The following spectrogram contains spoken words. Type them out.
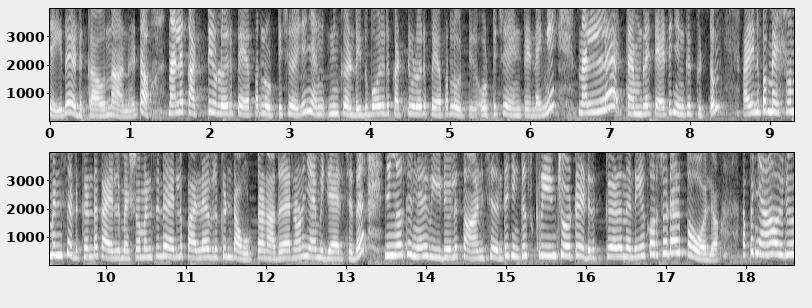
ചെയ്ത് എടുക്കാവുന്നതാണ് കേട്ടോ നല്ല കട്ടിയുള്ള ഒരു പേപ്പറിൽ ഒട്ടിച്ച് കഴിഞ്ഞാൽ നിങ്ങൾക്ക് ഉണ്ട് ഇതുപോലെ ഒരു കട്ടിയുള്ള ഒരു പേപ്പറിൽ ഒട്ടി ഒട്ടിച്ച് കഴിഞ്ഞിട്ടുണ്ടെങ്കിൽ നല്ല ടെംപ്ലേറ്റ് ആയിട്ട് നിങ്ങൾക്ക് കിട്ടും. അതിനിപ്പോൾ മെഷർമെന്റ്സ് എടുക്കേണ്ട കാര്യമില്ല. മെഷർമെന്റ്സിന്റെ കാര്യത്തിൽ പലവർക്കും ഡൗട്ടാണ് അത് കാരണമാണ് ഞാൻ വിചാരിച്ചത്. നിങ്ങൾക്ക് ഇങ്ങനെ വീഡിയോയിൽ കാണിച്ചു തന്നിട്ട് നിങ്ങൾക്ക് സ്ക്രീൻഷോട്ട് എടുക്കുകയാണെന്നുണ്ടെങ്കിൽ കുറച്ചുകൂടെ എളുപ്പമാവുമല്ലോ അപ്പോൾ ഞാൻ ഒരു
